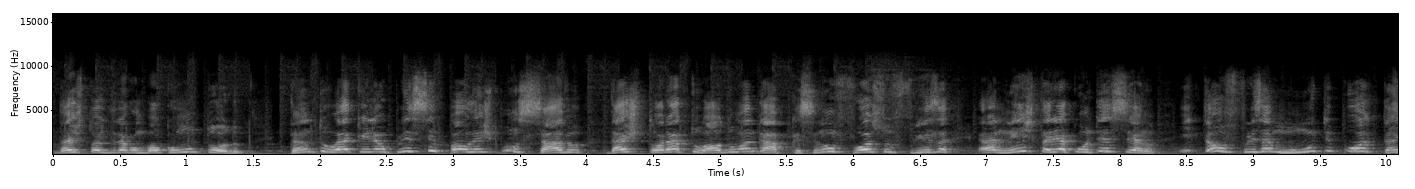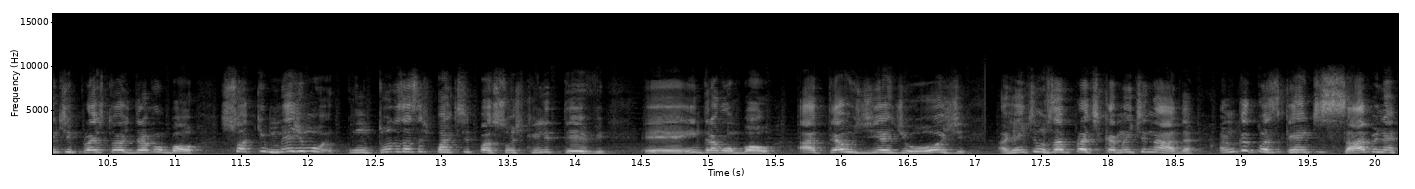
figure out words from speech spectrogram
da história de Dragon Ball como um todo. Tanto é que ele é o principal responsável da história atual do mangá, porque se não fosse o Freeza, ela nem estaria acontecendo. Então o Freeza é muito importante para a história de Dragon Ball. Só que mesmo com todas essas participações que ele teve é, em Dragon Ball até os dias de hoje, a gente não sabe praticamente nada. A única coisa que a gente sabe, né,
